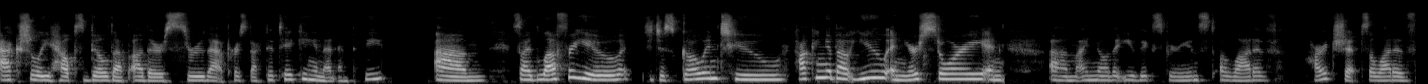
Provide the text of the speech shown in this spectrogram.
actually helps build up others through that perspective taking and that empathy um, so I'd love for you to just go into talking about you and your story. And um, I know that you've experienced a lot of hardships, a lot of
